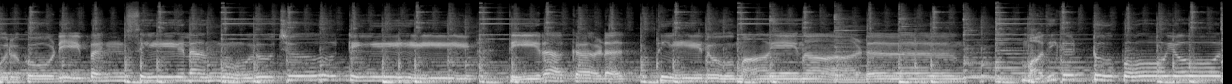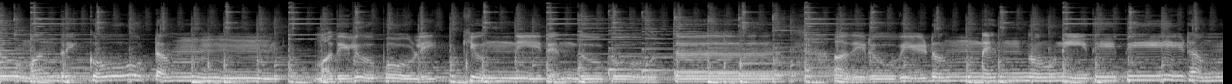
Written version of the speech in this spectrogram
ഒരു കോടി ബെൻസീലങ്ങൂരു ചൂറ്റി തീരക്കടത്തിലുമായി നാട്. മതികെട്ടു പോയോരു മന്ത്രിക്കൂട്ടം മതിലു പൊളിക്കുന്നിതെന്തു അതിരുവിടുന്നെന്നു നീതിപീഠം.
